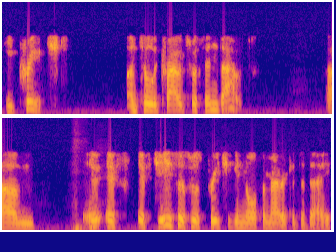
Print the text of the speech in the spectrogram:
he preached until the crowds were thinned out. Um, if if Jesus was preaching in North America today,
